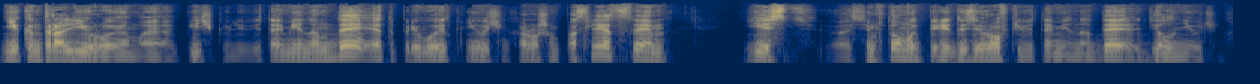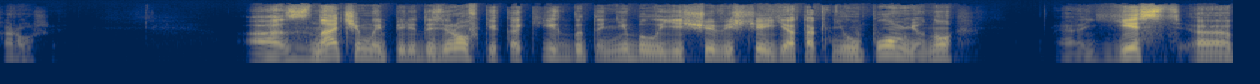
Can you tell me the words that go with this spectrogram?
неконтролируемо пичкали витамином D, это приводит к не очень хорошим последствиям. Есть э, симптомы передозировки витамина D, дело не очень хорошее. А значимой передозировки каких бы то ни было еще вещей я так не упомню, но э, есть э,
